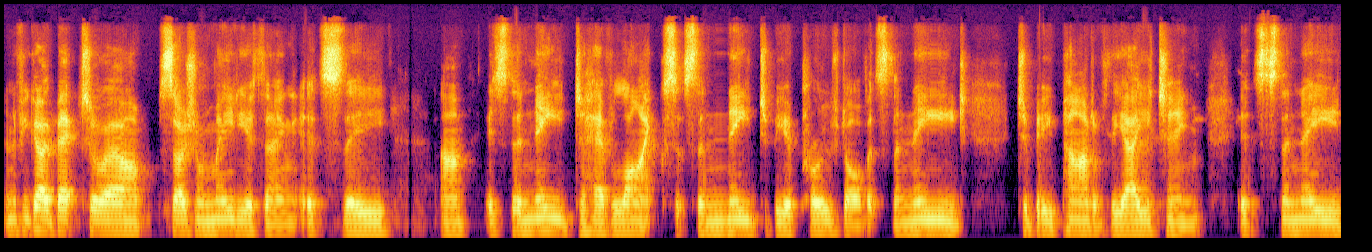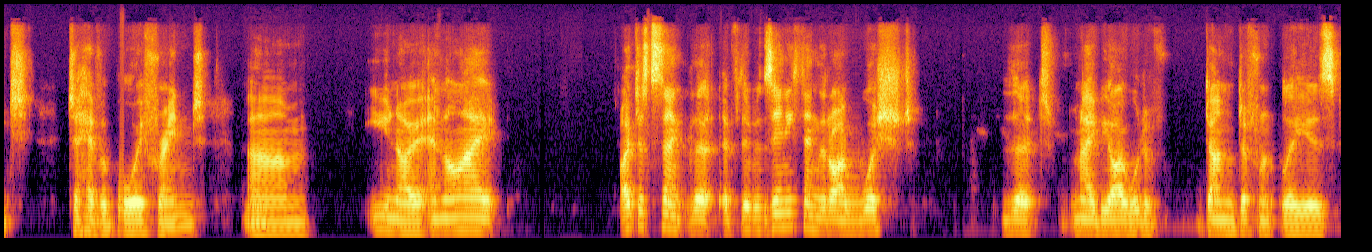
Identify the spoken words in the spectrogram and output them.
and if you go back to our social media thing, it's the, um, it's the need to have likes, it's the need to be approved of, it's the need to be part of the A team, it's the need to have a boyfriend. Mm. Um, you know, and I, I just think that if there was anything that I wished that maybe I would have done differently is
